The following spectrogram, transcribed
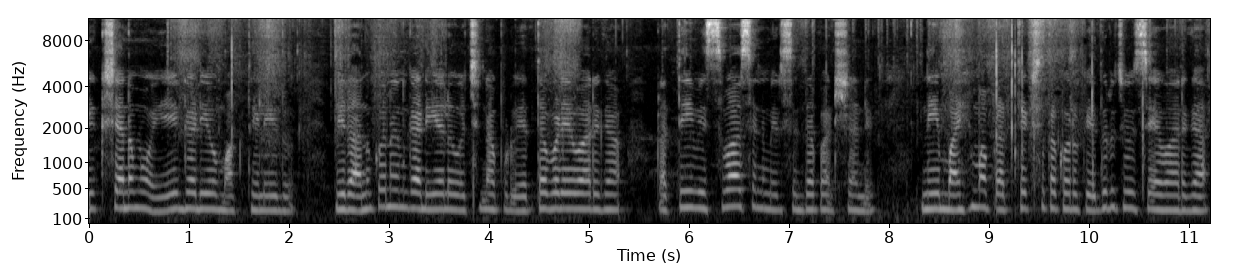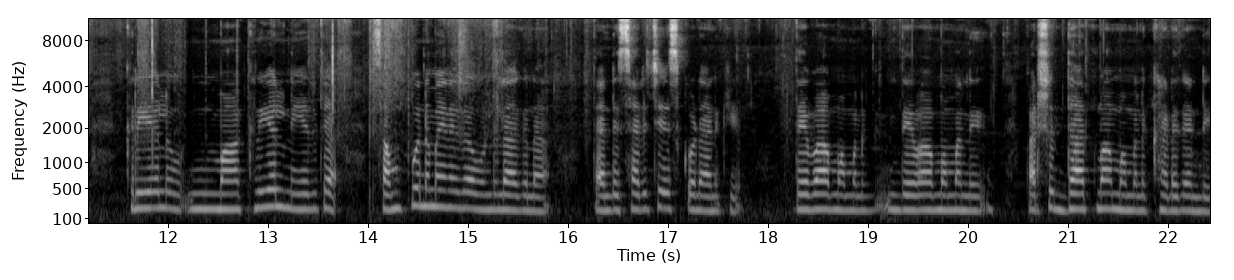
ఏ క్షణమో ఏ గడియో మాకు తెలియదు మీరు అనుకున్న గడియలో వచ్చినప్పుడు ఎత్తబడేవారుగా. ప్రతి విశ్వాసాన్ని మీరు సిద్ధపరచండి. నీ మహిమ ప్రత్యక్షత కొరకు ఎదురు చూసేవారుగా. క్రియలు మా క్రియలు నీ ఎదుట సంపూర్ణమైనగా ఉండలాగిన తండ్రి సరి చేసుకోవడానికి దేవా మమ్మల్ని దేవా మమ్మల్ని పరిశుద్ధాత్మ మమ్మల్ని కడగండి.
